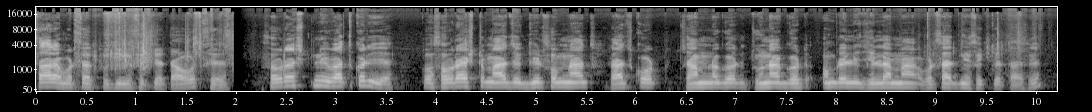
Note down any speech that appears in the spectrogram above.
સારા વરસાદ સુધીની શક્યતાઓ છે. સૌરાષ્ટ્રની વાત કરીએ તો સૌરાષ્ટ્રમાં આજે ગીર સોમનાથ, રાજકોટ, જામનગર, જૂનાગઢ, અમરેલી જિલ્લામાં વરસાદની શક્યતા છે.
